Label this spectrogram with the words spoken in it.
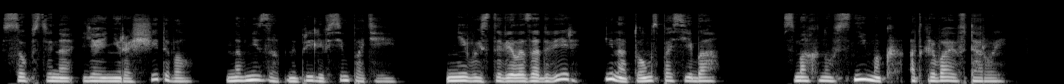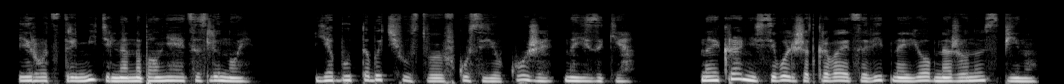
Собственно, я и не рассчитывал на внезапный прилив симпатии. Не выставила за дверь, и на том спасибо. Смахнув снимок, открываю второй. И рот стремительно наполняется слюной. Я будто бы чувствую вкус ее кожи на языке. На экране всего лишь открывается вид на ее обнаженную спину,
